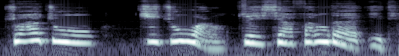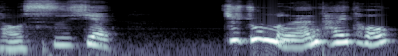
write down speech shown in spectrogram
抓住蜘蛛网最下方的一条丝线。蜘蛛猛然抬头，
